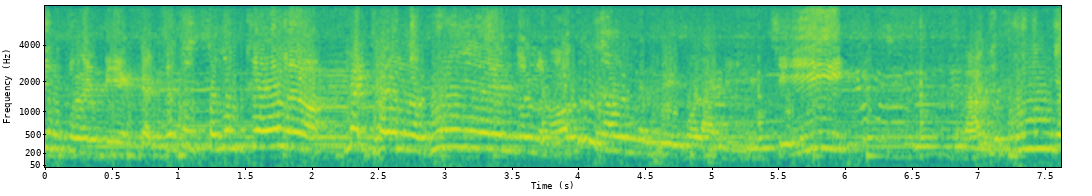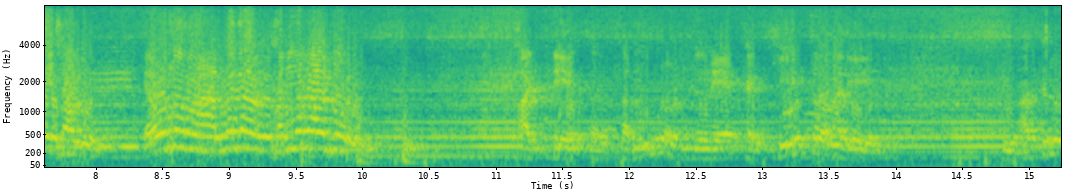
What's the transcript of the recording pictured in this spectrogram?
సమస్తమైనటువంటి యొక్క చతుస్సముద్రాల మధ్య ఉన్న భూమి ఎందు ఆదుగా కూడా నిలిచి రాజభూమి చేశాడు. ఎవరు? మా అన్నగారు సమ్మరాజు అట్టి యొక్క యొక్క కీర్తన అది అసలు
